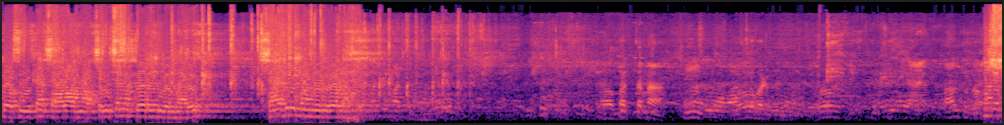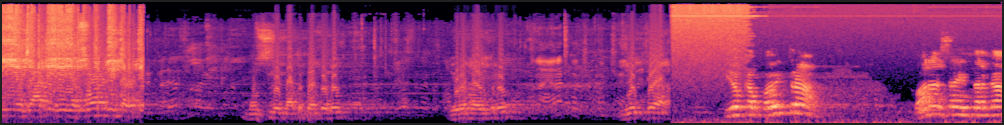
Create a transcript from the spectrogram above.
కోసం ఇంకా చాలా మా చిన్న చిన్న కోరికలు ఉన్నాయి. షాదీ మందు కూడా. ముస్లిం మత పెద్దలు యువ నాయకులు ఈ యొక్క పవిత్ర వారాసాయి దర్గా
